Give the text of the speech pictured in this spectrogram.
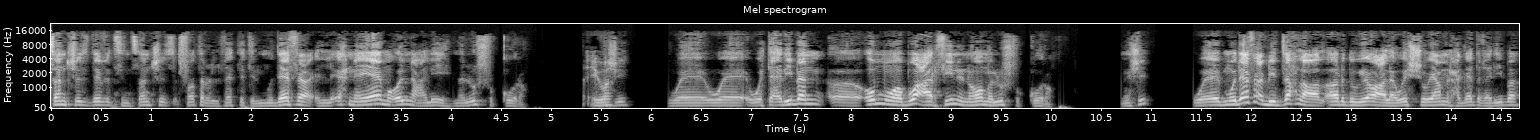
سانشيز ديفيدسون سانشيز الفترة اللي فاتت المدافع اللي إحنا ياما قلنا عليه ملوش في الكورة. أيوه. ماشي؟ و... و... وتقريبا آه، امه وأبوه عارفين إن هو ملوش في الكورة. ماشي؟ ومدافع بيتزحلق على الأرض ويقع على وشه ويعمل حاجات غريبة.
